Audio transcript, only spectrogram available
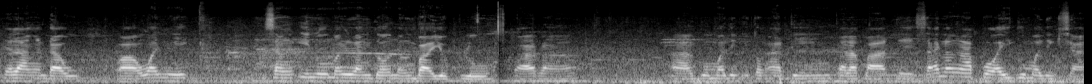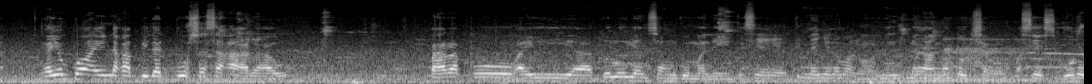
kailangan daw ah, one week isang inuman lang daw ng BioFlu para ah, gumaling itong ating kalapate. Sana nga po ay gumaling siya. Ngayon po ay nakabilad po siya sa araw para po ay ah, tuluyan siyang gumaling kasi tingnan nyo naman oh, nang- nangangatog siya oh, kasi siguro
